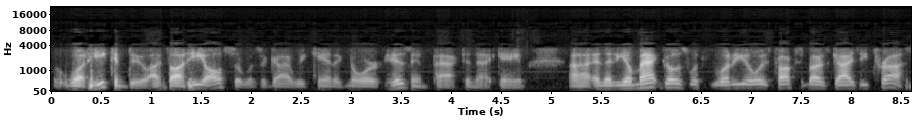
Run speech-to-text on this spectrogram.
what he can do. I thought he also was a guy we can't ignore his impact in that game. Uh, and then you know Matt goes with what he always talks about is guys he trusts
